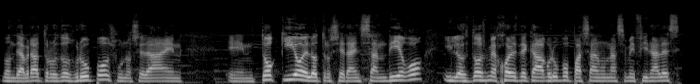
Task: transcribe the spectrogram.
donde habrá otros dos grupos, uno será en en Tokio, el otro será en San Diego y los dos mejores de cada grupo pasan unas semifinales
